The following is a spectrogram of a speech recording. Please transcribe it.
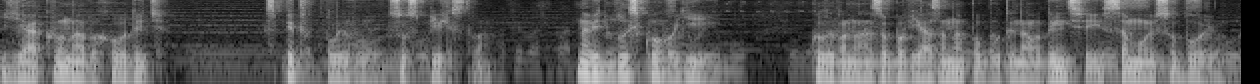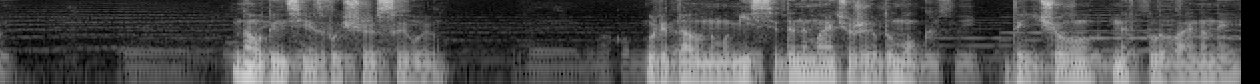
як вона виходить з під впливу суспільства, навіть близького їй, коли вона зобов'язана побути наодинці із самою собою, наодинці із вищою силою, у віддаленому місці, де немає чужих думок, де нічого не впливає на неї.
